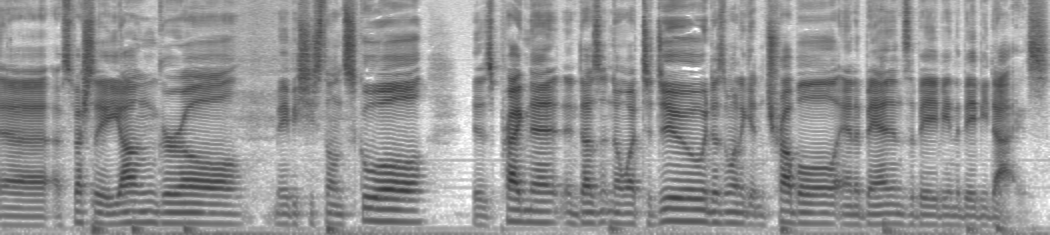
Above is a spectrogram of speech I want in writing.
uh, especially a young girl, maybe she's still in school, is pregnant and doesn't know what to do and doesn't want to get in trouble and abandons the baby and the baby dies.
